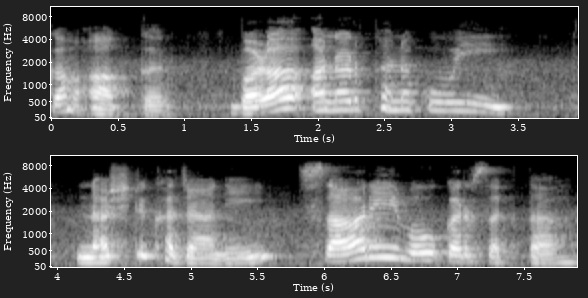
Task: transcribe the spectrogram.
कम आकर बड़ा अनर्थ न कोई नष्ट खजाने सारे वो कर सकता।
